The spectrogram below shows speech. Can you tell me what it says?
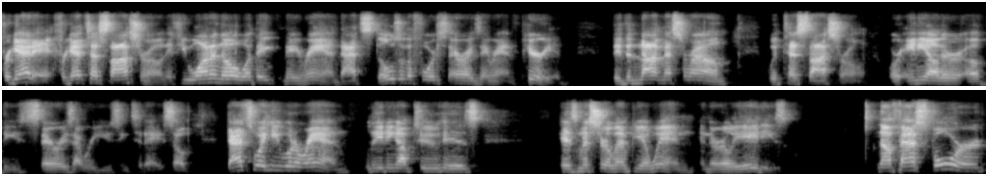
forget it. Forget testosterone. If you want to know what they, they ran, that's those are the four steroids they ran, period. They did not mess around with testosterone or any other of these steroids that we're using today. So that's what he would have ran leading up to his his Mr. Olympia win in the early 80s. Now fast forward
